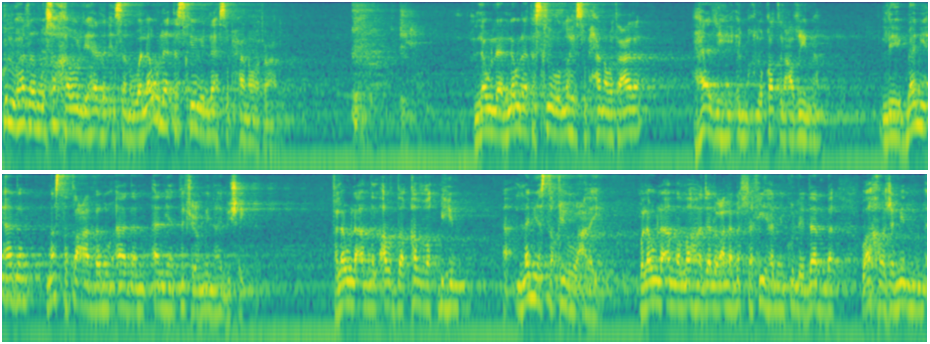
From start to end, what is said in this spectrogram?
كل هذا مسخر لهذا الإنسان ولولا تسخير الله سبحانه وتعالى. لولا لولا تسخير الله سبحانه وتعالى هذه المخلوقات العظيمة لبني آدم ما استطاع بنو آدم أن ينتفعوا منها بشيء. فلولا أن الأرض قضت بهم لم يستقروا عليه. ولولا أن الله جل وعلا بث فيها من كل دابة وأخرج من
